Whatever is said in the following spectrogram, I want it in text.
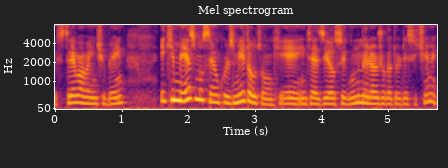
extremamente bem. E que mesmo sem o Chris Middleton, que em tese é o segundo melhor jogador desse time,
